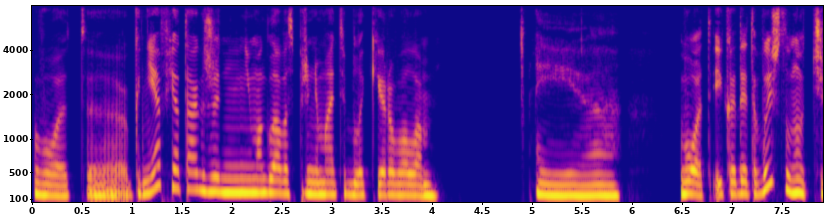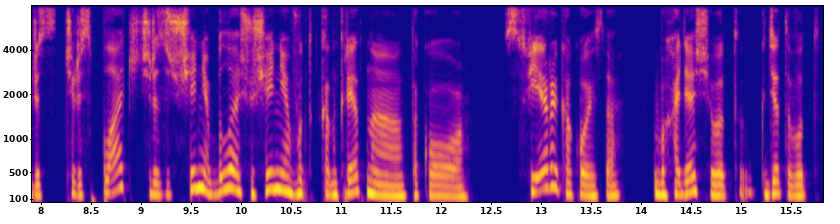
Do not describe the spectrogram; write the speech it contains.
Вот. Э, гнев я также не могла воспринимать и блокировала. И э, вот, и когда это вышло, ну, через, через плач, через ощущение, было ощущение вот конкретно такого сферы какой-то, выходящей вот где-то вот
